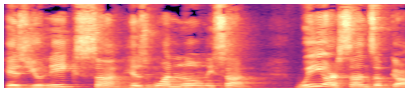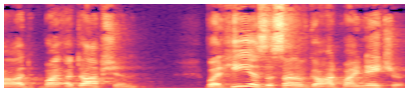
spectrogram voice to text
his unique Son, his one and only Son. We are sons of God by adoption, but he is the Son of God by nature.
